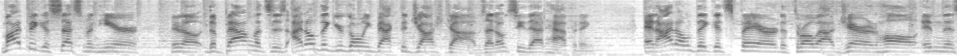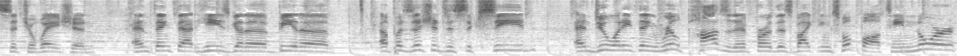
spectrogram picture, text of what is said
My big assessment here, you know, the balance is I don't think you're going back to Josh Dobbs. I don't see that happening. And I don't think it's fair to throw out Jaren Hall in this situation and think that he's going to be in a, a position to succeed and do anything real positive for this Vikings football team, nor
